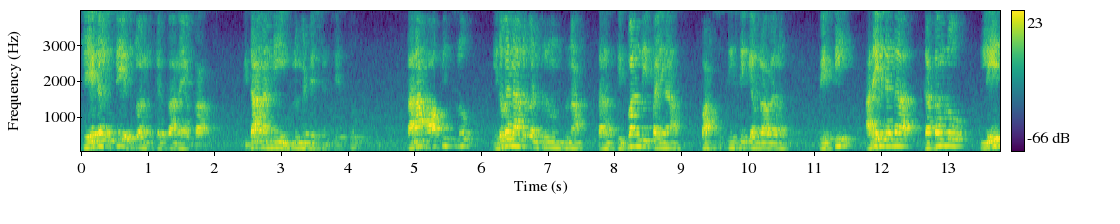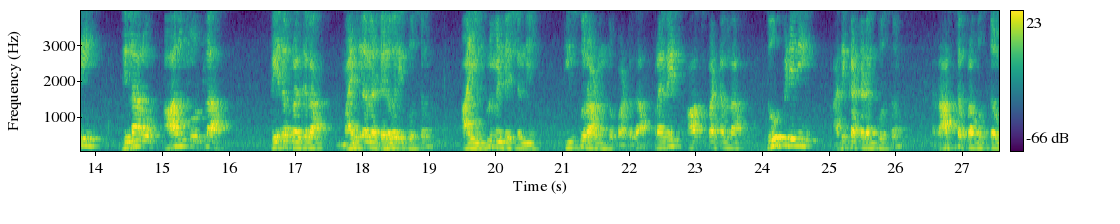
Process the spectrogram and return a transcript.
చేయగలిగితే ఎదుటానికి చెప్తా అనే ఒక విధానాన్ని ఇంప్లిమెంటేషన్ చేస్తూ తన ఆఫీస్లో ఇరవై నాలుగు గంటలు ఉంటున్న తన సిబ్బంది పైన ఫస్ట్ సీసీ కెమెరాలను పెట్టి అదేవిధంగా గతంలో లేని జిల్లాలో ఆరు చోట్ల పేద ప్రజల మహిళల డెలివరీ కోసం ఆ ఇంప్లిమెంటేషన్ని తీసుకురావడంతో పాటుగా ప్రైవేట్ హాస్పిటల్ల దోపిడీని అరికట్టడం కోసం రాష్ట్ర ప్రభుత్వం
